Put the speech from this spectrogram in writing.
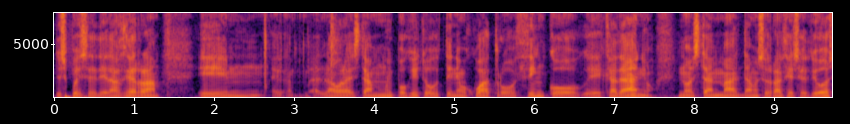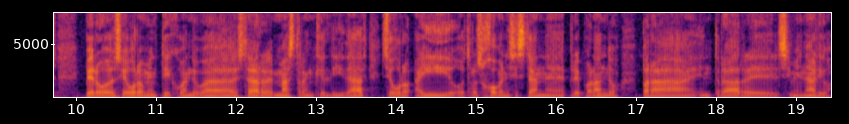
después de la guerra eh, eh, la hora está muy poquito, tenemos 4 o 5 cada año, no están mal, damos gracias a Dios, pero seguramente cuando va a estar más tranquilidad, seguro hay otros jóvenes están eh, preparando para entrar el seminario.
